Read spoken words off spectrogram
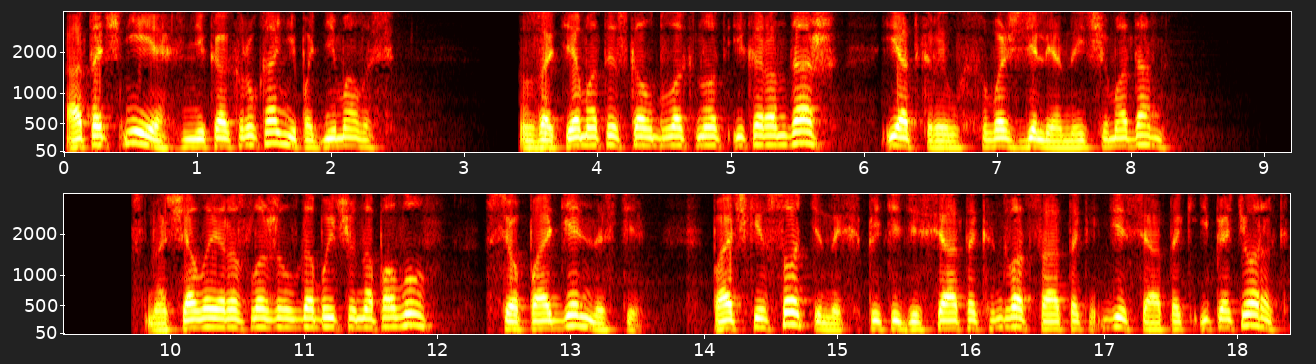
А точнее, никак рука не поднималась. Затем отыскал блокнот и карандаш и открыл вожделенный чемодан. Сначала я разложил добычу на полу, все по отдельности. Пачки сотенных, пятидесяток, двадцаток, десяток и пятерок.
